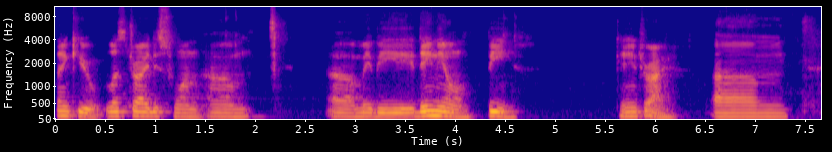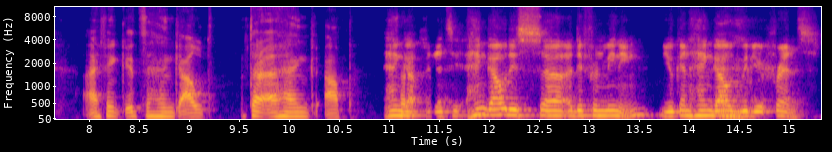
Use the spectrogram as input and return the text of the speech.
Thank you. Let's try this one. Um, uh, maybe Daniel P. Can you try? Um, I think it's hang out. Hang up. Hang out. That's it. Hang out is uh, a different meaning. You can hang out with your friends.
